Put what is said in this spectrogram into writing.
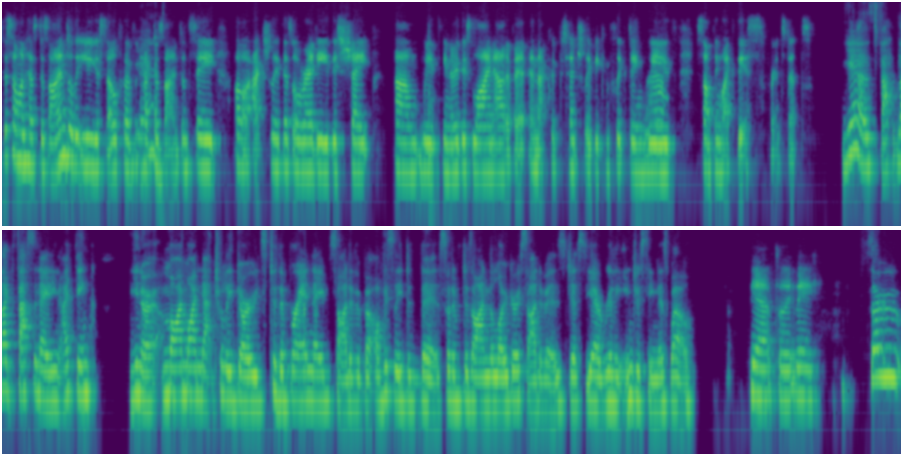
that someone has designed or that you yourself have, yeah. have designed and see, oh, actually there's already this shape um, with you know this line out of it, and that could potentially be conflicting wow. with something like this, for instance. Yeah, it's fa- like fascinating. I think you know, my mind naturally goes to the brand name side of it, but obviously the sort of design, the logo side of it is just, yeah, really interesting as well. Yeah, absolutely. So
